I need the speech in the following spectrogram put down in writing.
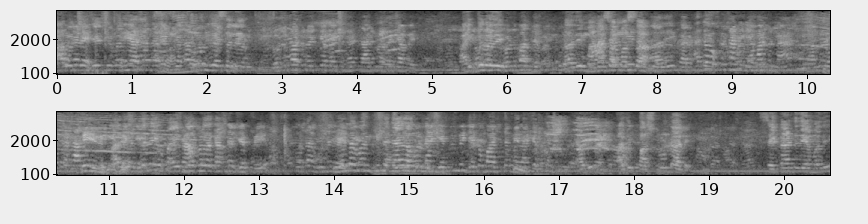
ఆలోచన చేసి మరి చేస్తలేరు? అవుతున్నది అది మన సమస్య. అది అది ఫస్ట్ ఉండాలి. సెకండ్ది ఏమది?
